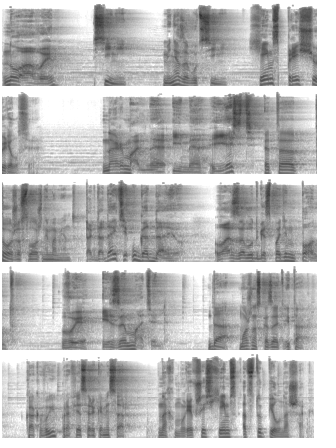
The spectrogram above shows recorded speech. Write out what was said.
Ну а вы? Синий. Меня зовут Синий. Хеймс прищурился. Нормальное имя есть? Это тоже сложный момент. Тогда дайте угадаю. Вас зовут господин Понт. Вы изыматель. Да, можно сказать и так. Как вы, профессор и комиссар. Нахмурившись, Хеймс отступил на шаг.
